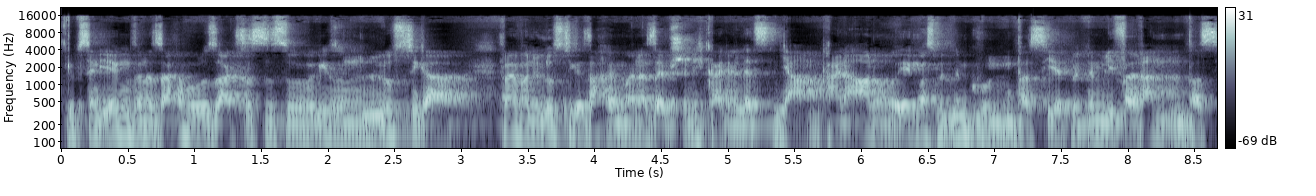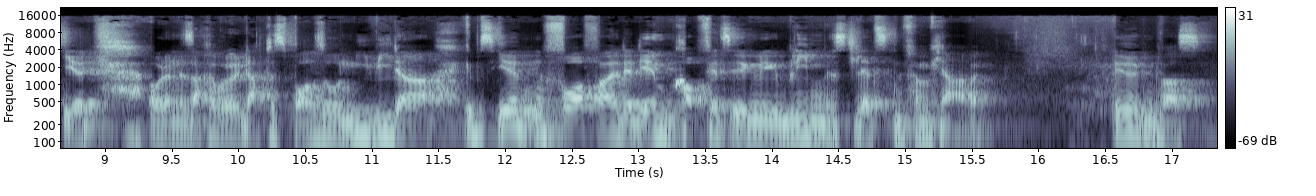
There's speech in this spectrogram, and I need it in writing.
Gibt es denn irgendeine Sache, wo du sagst, das ist so wirklich so ein lustiger, das war einfach eine lustige Sache in meiner Selbstständigkeit in den letzten Jahren? Keine Ahnung, irgendwas mit einem Kunden passiert, mit einem Lieferanten passiert oder eine Sache, wo du dachtest, boah, so nie wieder. Gibt es irgendeinen Vorfall, der dir im Kopf jetzt irgendwie geblieben ist, die letzten fünf Jahre? Irgendwas.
